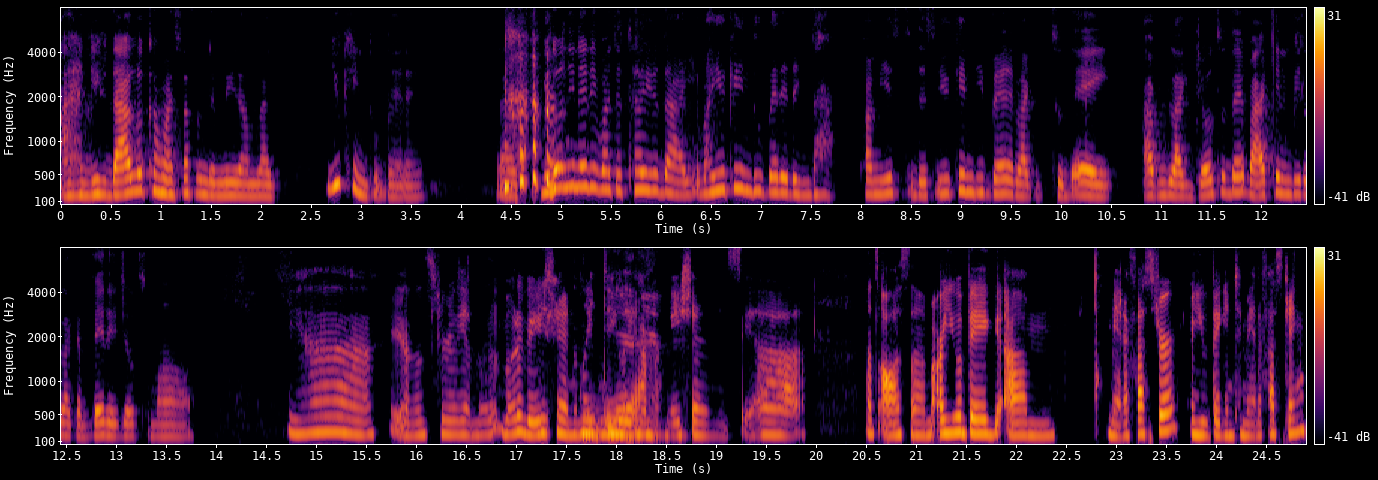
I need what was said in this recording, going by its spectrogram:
I give that look at myself in the mirror. I'm like, you can do better. Like you don't need anybody to tell you that, but you can do better than that from yesterday. So you can be better like today. I'm like Joe today, but I can be like a better Joe tomorrow. yeah. Yeah, that's true. Yeah. Mo- motivation and like daily Yeah. affirmations. Yeah. That's awesome. Are you a big um manifester? Are you big into manifesting?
